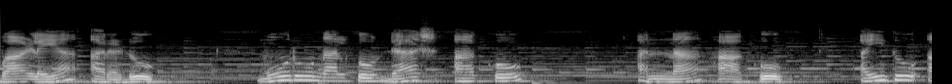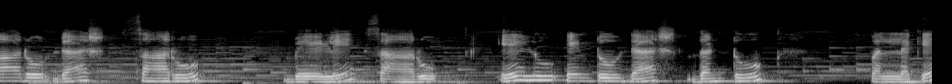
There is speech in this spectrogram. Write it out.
ಬಾಳೆಯ ಅರಡು. ಮೂರು, ನಾಲ್ಕು, ಡ್ಯಾಶ್, ಹಾಕು, ಅನ್ನ, ಹಾಕು. ಐದು, ಆರು, ಡ್ಯಾಶ್, ಸಾರು, ಬೇಳೆ, ಸಾರು. ಏಳು ಎಂಟು ಡ್ಯಾಶ್ ದಂಟು, ಪಲ್ಲಕ್ಕೆ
